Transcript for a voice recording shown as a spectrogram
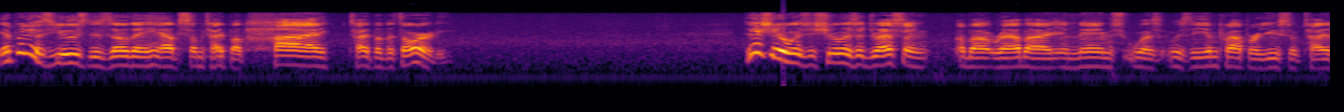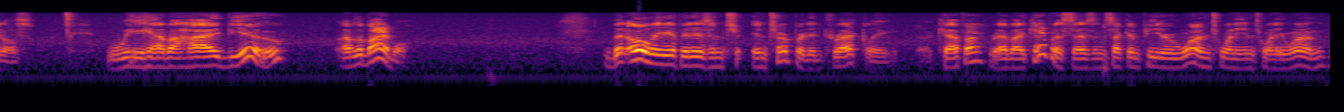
if it is used as though they have some type of high type of authority. The issue was Yeshua was addressing about rabbi in names was, was the improper use of titles. We have a high view of the Bible, but only if it is inter- interpreted correctly. Kepha, Rabbi Kepha says in 2 Peter 1 20 and 21,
